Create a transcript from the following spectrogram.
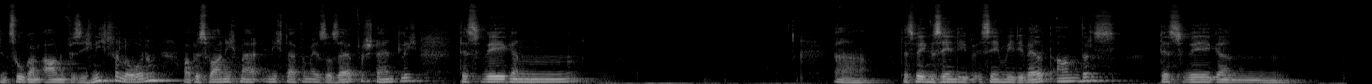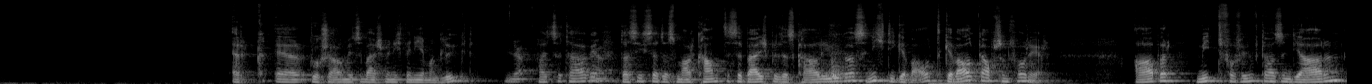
den Zugang an und für sich nicht verloren, aber es war nicht, mehr, nicht einfach mehr so selbstverständlich. Deswegen, äh, deswegen sehen, die, sehen wir die Welt anders. Deswegen er, er durchschauen wir zum Beispiel nicht, wenn jemand lügt. Ja. Heutzutage. Ja. Das ist ja das markanteste Beispiel des Kali-Yugas. Nicht die Gewalt. Gewalt gab es schon vorher. Aber mit vor 5000 Jahren,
